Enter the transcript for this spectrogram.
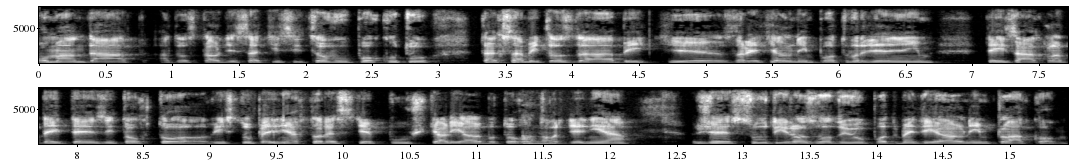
o mandát a dostal 10 tisícovú pokutu, tak sa mi to zdá byť e, zretelným potvrdením tej základnej tézy tohto vystúpenia, ktoré ste púšťali, alebo toho ano. tvrdenia, že súdy rozhodujú pod mediálnym tlakom.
